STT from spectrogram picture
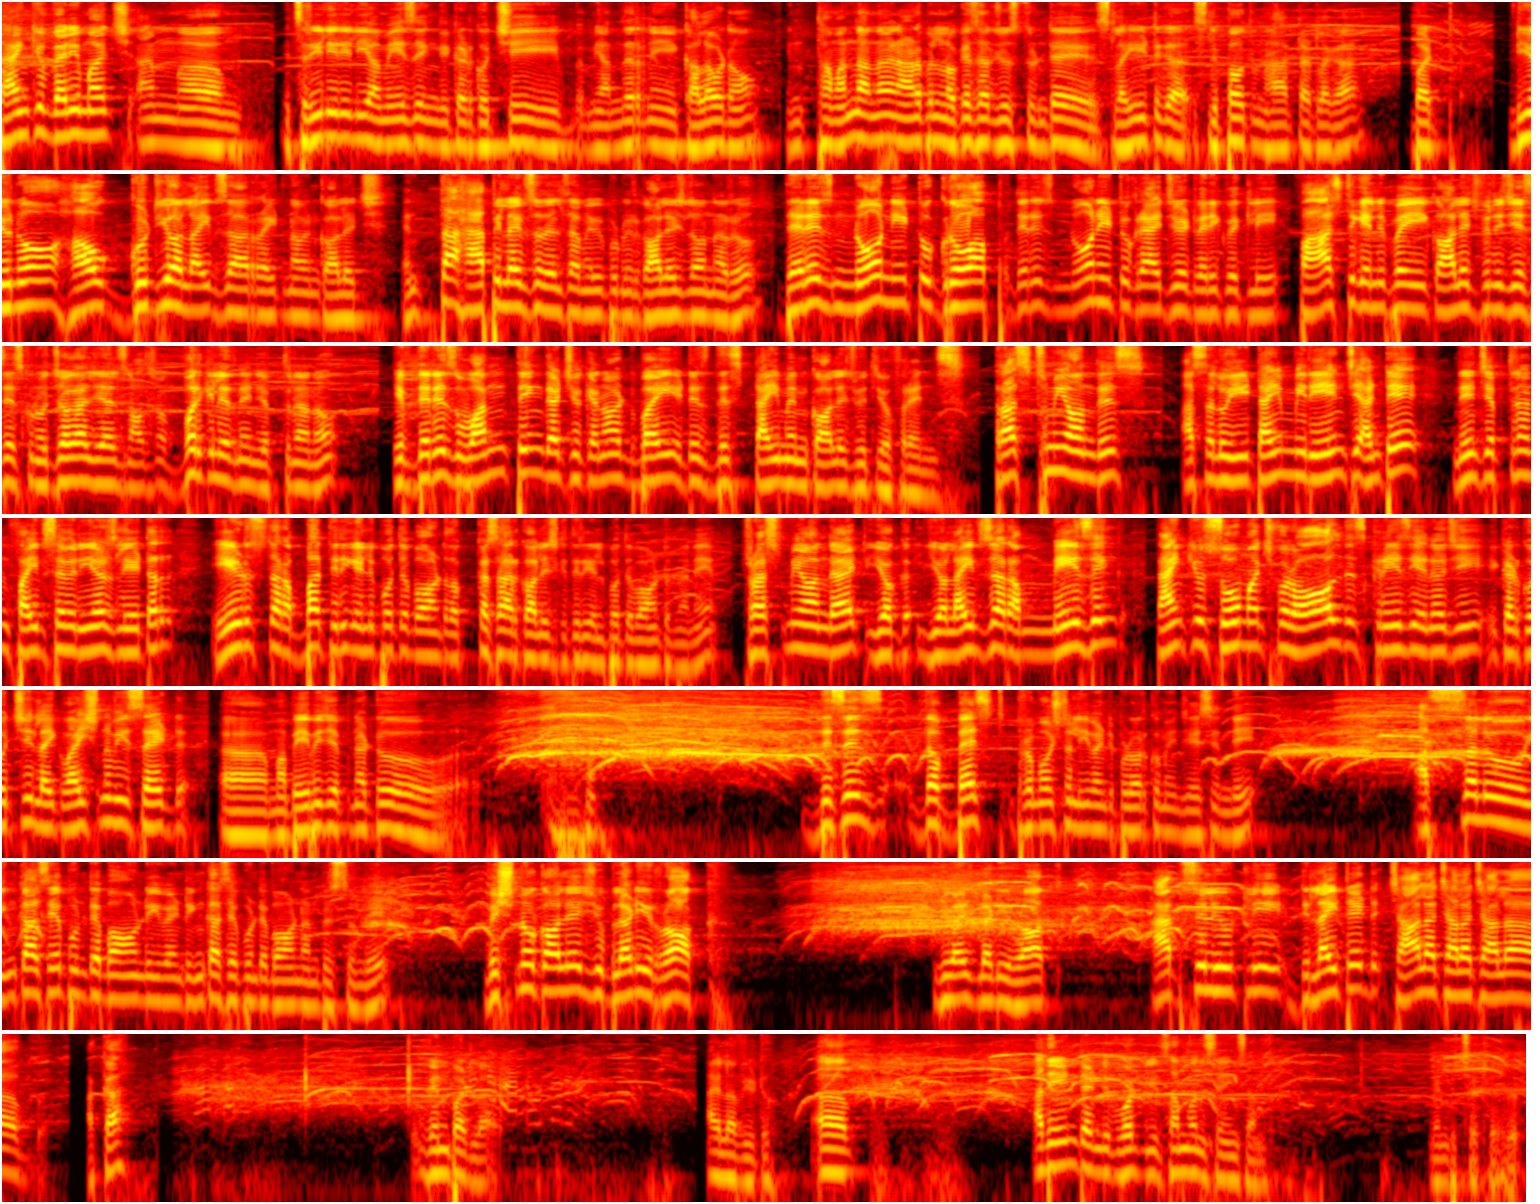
Thank you very much I'm it's really really amazing ఇక్కడికి వచ్చి మీ అందరినీ కలవడం. ఇంతమంది అందమైన ఆడపిల్లని ఒకేసారి చూస్తుంటే స్లైట్గా స్లిప్ అవుతుంది హార్ట్ అట్లాగా but do you know how good your lives are right now in college ఎంత హ్యాపీ లైఫ్స్ తెలుసా మీరు ఇప్పుడు మీరు కాలేజ్లో ఉన్నారు? There is no need to grow up there is no need to graduate very quickly ఫాస్ట్గా వెళ్ళిపోయి కాలేజ్ ఫినిష్ చేసేసుకుని ఉద్యోగాలు చేయాల్సిన అవసరం ఎవ్వరికి లేదు నేను చెప్తున్నాను. If there is one thing that you cannot buy it is this time in college with your friends trust me on this అసలు ఈ టైం మీరు ఏం అంటే నేను చెప్తున్నాను ఫైవ్ సెవెన్ ఇయర్స్ లేటర్ ఏడుస్తారు అబ్బా తిరిగి వెళ్ళిపోతే బాగుంటుంది. ఒక్కసారి కాలేజ్కి తిరిగి వెళ్ళిపోతే బాగుంటుందని. Trust me on that your your lives are amazing thank you so much for all this crazy energy ఇక్కడికి వచ్చి లైక్ వైష్ణవి సెడ్ మా బేబీ చెప్పినట్టు this is the best promotional event ఇప్పటివరకు మేము చేసింది. అస్సలు ఇంకాసేపు ఉంటే బాగుండు ఈవెంట్ ఇంకాసేపు ఉంటే బాగుండు అనిపిస్తుంది. Vishnu college you bloody rock you wise bloody rock absolutely delighted చాలా చాలా చాలా అక్క. వినపడలా? ఐ లవ్ యూ టు అదేంటండి what you someone saying some వినిపించట్లేదు.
